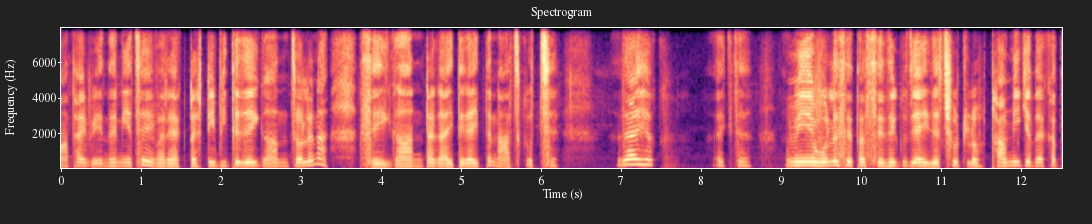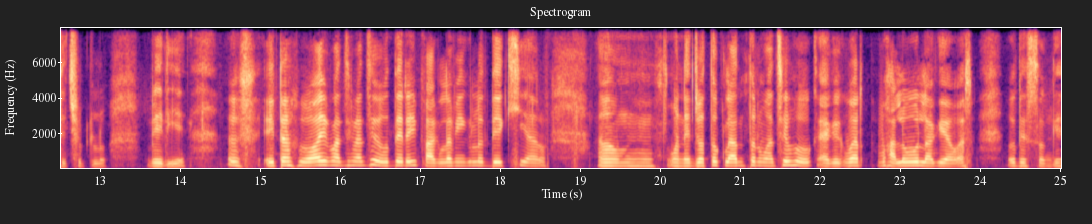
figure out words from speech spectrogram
মাথায় বেঁধে নিয়েছে। এবারে একটা টিভিতে যেই গান চলে না, সেই গানটা গাইতে গাইতে নাচ করছে। যাই হোক, একটা মেয়ে বলে সে তার সেজে গুজে এই যে ছুটলো ঠামিকে দেখাতে ছুটলো বেরিয়ে। এটা হয় মাঝে মাঝে ওদের এই পাগলামিগুলো দেখি আর মানে যত ক্লান্তর মাঝে হোক, এক একবার ভালোও লাগে আবার ওদের সঙ্গে।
